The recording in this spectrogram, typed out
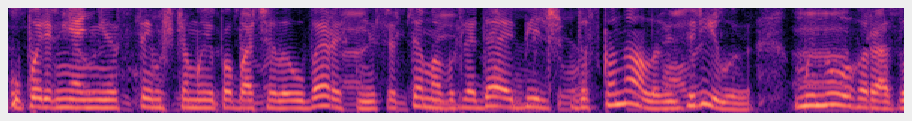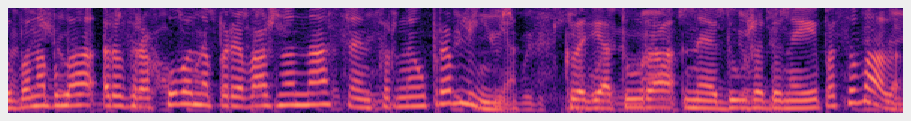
У порівнянні з тим, що ми побачили у вересні, система виглядає більш досконалою, зрілою. Минулого разу вона була розрахована переважно на сенсорне управління. Клавіатура не дуже до неї пасувала.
